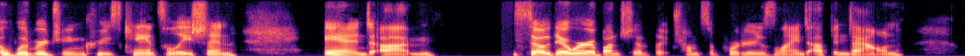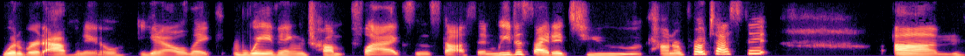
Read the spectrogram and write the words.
a Woodward Dream Cruise cancellation. And um, so there were a bunch of the Trump supporters lined up and down Woodward Avenue, you know, like waving Trump flags and stuff. And we decided to counter protest it. Um,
